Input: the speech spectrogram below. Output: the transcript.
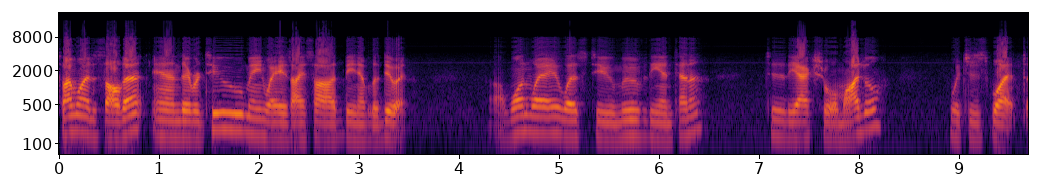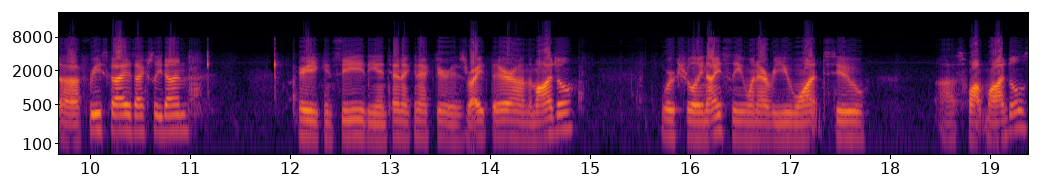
So I wanted to solve that, and there were two main ways I saw being able to do it. Uh, one way was to move the antenna to the actual module, which is what uh, FrSky has actually done. Here you can see the antenna connector is right there on the module. Works really nicely whenever you want to uh, swap modules.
